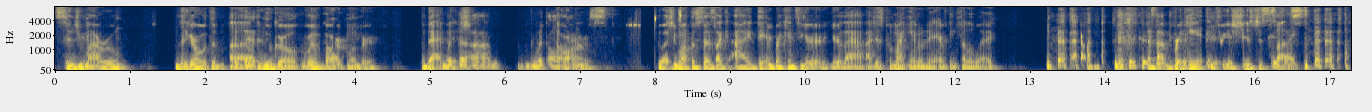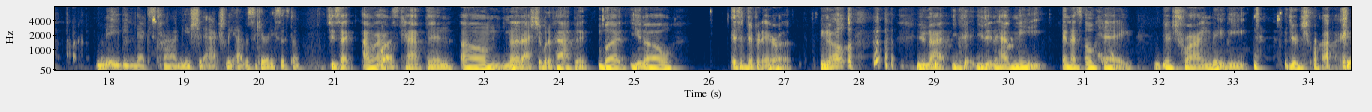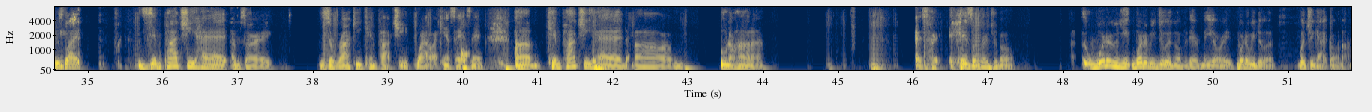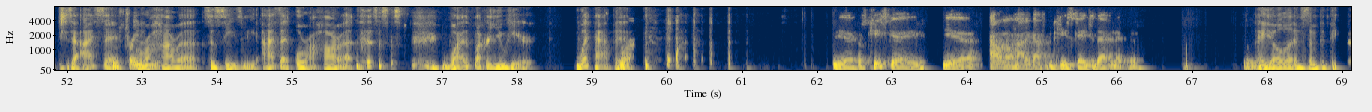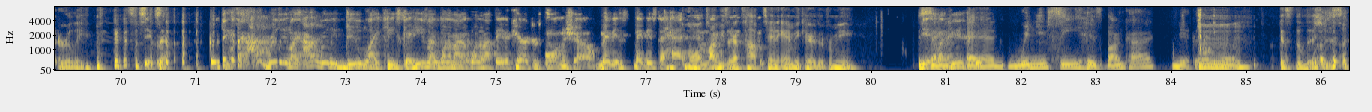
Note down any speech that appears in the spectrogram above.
Senjumaru, the girl with the uh, that, the new girl, the Royal Guard member, the bad with bitch. the um with all the arms. arms. Well, she walked up says like, "I didn't break into your your lab. I just put my hand on it. and Everything fell away." That's not breaking it into your shit. It's just sucks. Like, maybe next time you should actually have a security system. She said, when I was captain, um, none of that shit would have happened. But you know, it's a different era. You know, you're not you you didn't have me, and that's okay. You're trying, baby. you're trying. She was like, Zimpachi had. I'm sorry. Zaraki Kenpachi. Wow, I can't say his name. Um, Kenpachi had um, Unohana as her, his original what are you what are we doing over there, Mayuri? What are we doing? What you got going on? She said, I said Urahara succeeds me. I said Urahara. Why the fuck are you here? What happened? Right. yeah, because Kisuke, yeah. I don't know how they got from Kisuke to that nigga. Payola and sympathy, literally. the thing is, like, I really like. I really do like Kisuke. He's like one of my one of my favorite characters on the show. Maybe it's maybe it's the hat. All time, he's like a top ten anime character for me. Yeah, like and when you see his bankai, nigga, mm, it's delicious.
